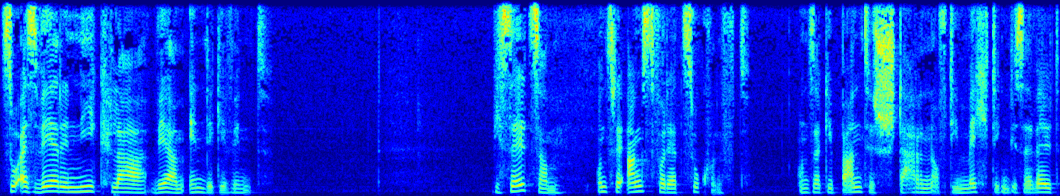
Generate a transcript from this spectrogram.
so als wäre nie klar, wer am Ende gewinnt. Wie seltsam unsere Angst vor der Zukunft, unser gebanntes Starren auf die Mächtigen dieser Welt,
